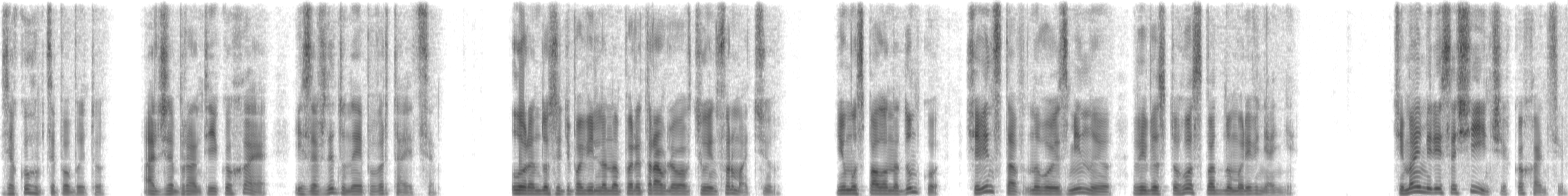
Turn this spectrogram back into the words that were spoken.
З якого б це побито? Адже Брант її кохає і завжди до неї повертається. Лорен досить уповільнено перетравлював цю інформацію. Йому спало на думку, що він став новою змінною в і без того складному рівнянні. Чи має Міріса ще інших коханців?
